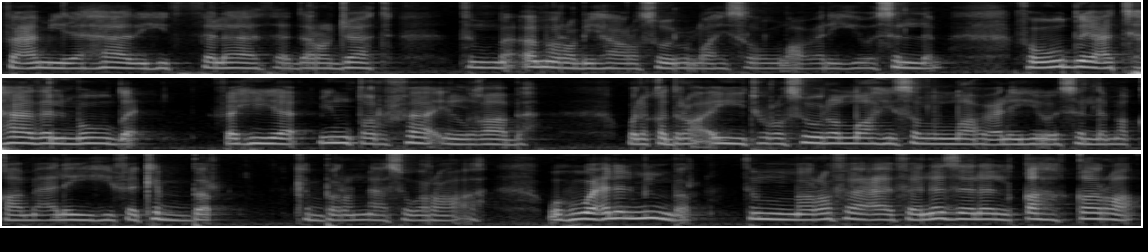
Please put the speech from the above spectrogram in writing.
فعمل هذه الثلاث درجات ثم أمر بها رسول الله صلى الله عليه وسلم. فوضعت هذا الموضع فهي من طرفاء الغابة. ولقد رأيت رسول الله صلى الله عليه وسلم قام عليه فكبر. كبر الناس وراءه وهو على المنبر ثم رفع فنزل القهقرى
